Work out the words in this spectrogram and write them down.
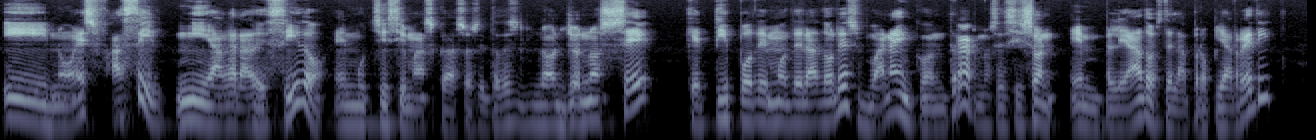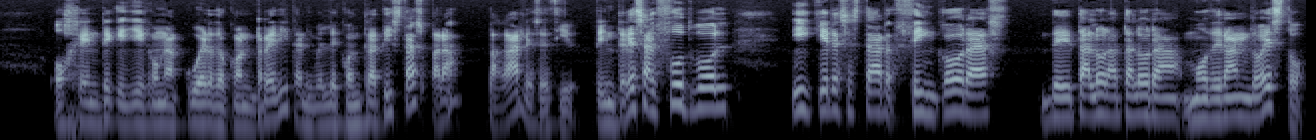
Y no es fácil, ni agradecido en muchísimos casos. Entonces, yo no sé qué tipo de moderadores van a encontrar. No sé si son empleados de la propia Reddit o gente que llega a un acuerdo con Reddit a nivel de contratistas para pagar. Es decir, ¿te interesa el fútbol y quieres estar 5 horas de tal hora a tal hora moderando esto?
